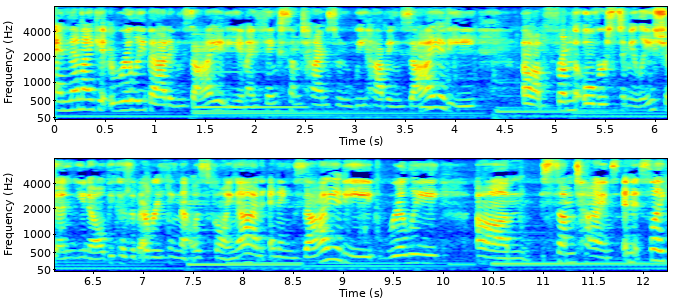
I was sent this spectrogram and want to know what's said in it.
and then I get really bad anxiety. And I think sometimes when we have anxiety um, from the overstimulation, you know, because of everything that was going on, and anxiety really um, sometimes, and it's like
